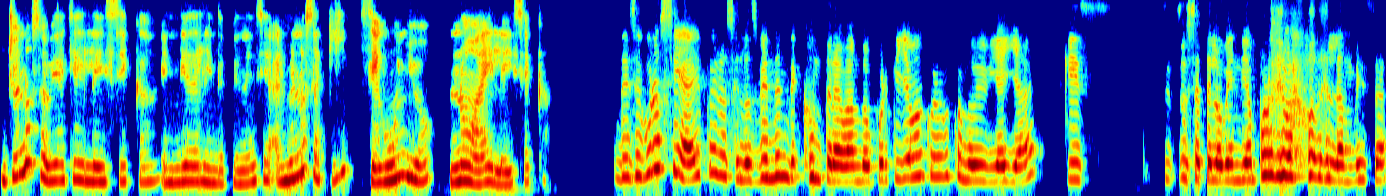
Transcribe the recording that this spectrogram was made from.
Yo no sabía que hay ley seca en Día de la Independencia. Al menos aquí, según yo, no hay ley seca. De seguro sí hay, pero se los venden de contrabando, porque yo me acuerdo cuando vivía allá, que es, o sea, te lo vendían por debajo de la mesa.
